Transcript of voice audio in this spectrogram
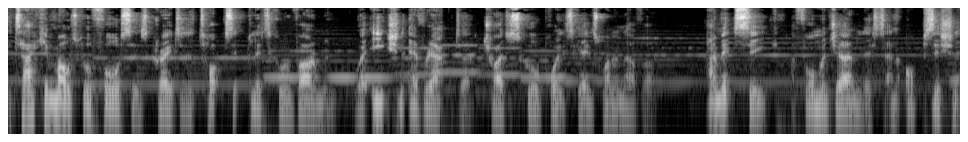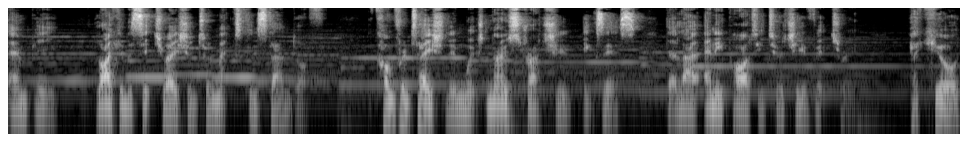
Attacking multiple forces created a toxic political environment where each and every actor tried to score points against one another. Ahmet Şık, a former journalist and opposition MP, likened the situation to a Mexican standoff, a confrontation in which no strategy exists that allow any party to achieve victory. Peker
